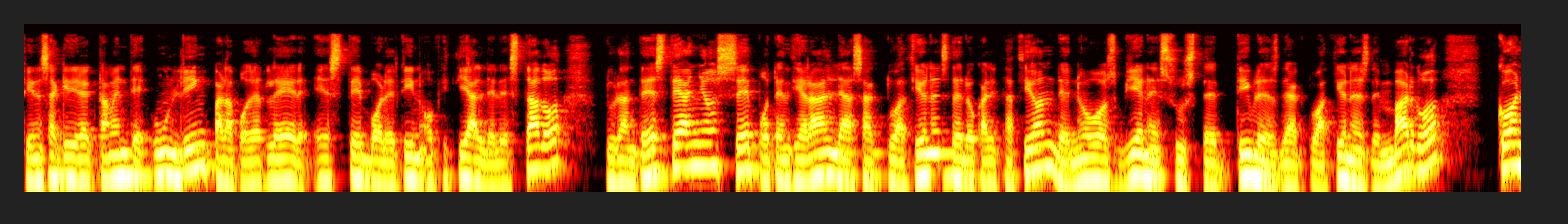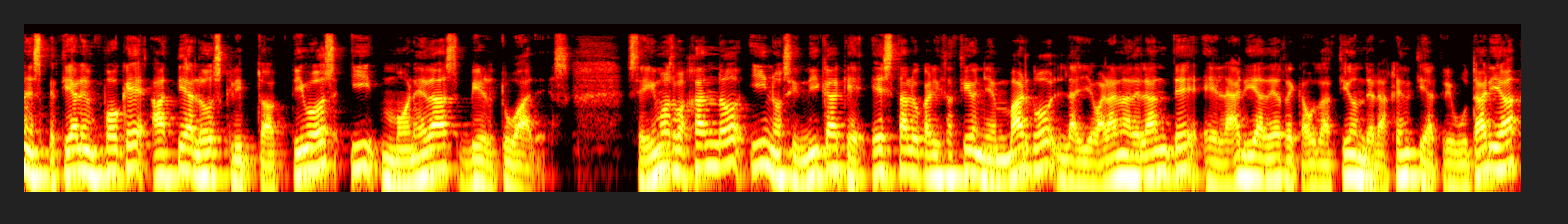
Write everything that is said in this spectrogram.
Tienes aquí directamente un link para poder leer este boletín oficial del Estado. Durante este año se potenciarán las actuaciones de localización de nuevos bienes susceptibles de actuaciones de embargo, con especial enfoque hacia los criptoactivos y monedas virtuales. Seguimos bajando y nos indica que esta localización y embargo la llevarán adelante el área de recaudación de la agencia tributaria,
